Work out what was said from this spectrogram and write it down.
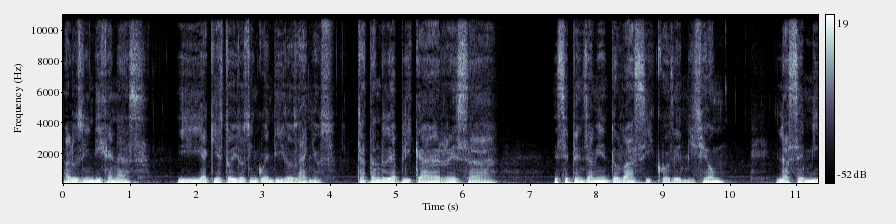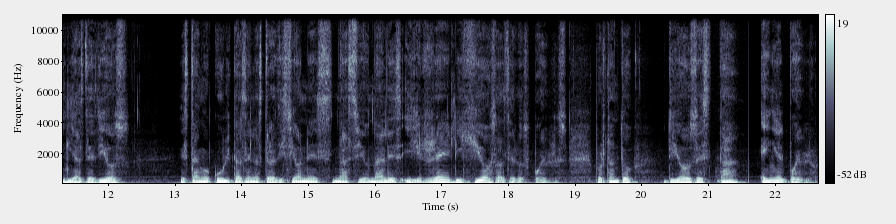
a los indígenas y aquí estoy los 52 años tratando de aplicar ese pensamiento básico de misión. Las semillas de Dios están ocultas en las tradiciones nacionales y religiosas de los pueblos. Por tanto, Dios está en el pueblo.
